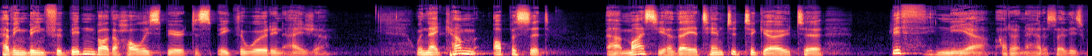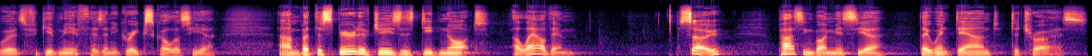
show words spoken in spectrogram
having been forbidden by the Holy Spirit to speak the word in Asia. When they'd come opposite uh, Mysia, they attempted to go to Bithynia. I don't know how to say these words. Forgive me if there's any Greek scholars here. Um, but the Spirit of Jesus did not allow them. So, Passing by Mysia, they went down to Troas.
